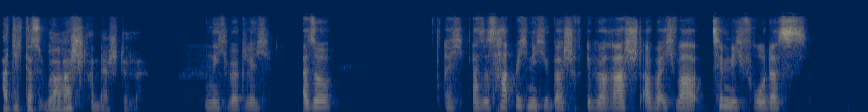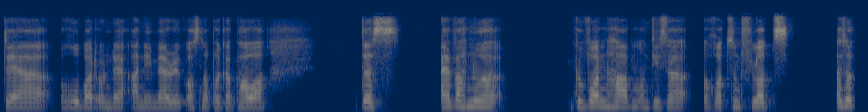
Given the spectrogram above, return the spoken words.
Hat dich das überrascht an der Stelle? Nicht wirklich. Also, ich, also es hat mich nicht überrascht, aber ich war ziemlich froh, dass der Robert und der Annie Merrick Osnabrücker Power das einfach nur gewonnen haben und dieser Rotz und Flotz. Also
